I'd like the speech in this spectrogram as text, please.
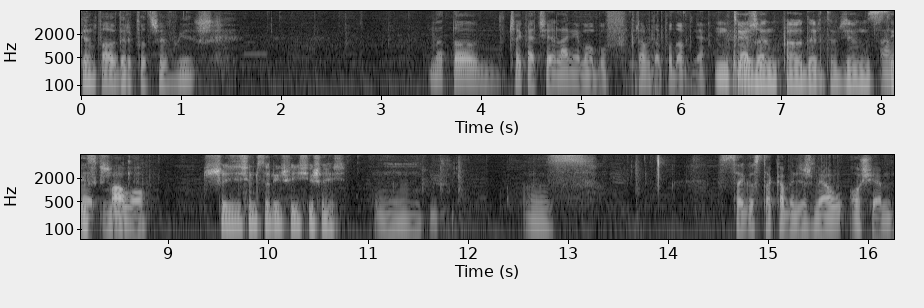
Gunpowder potrzebujesz? No to czeka cię lanie mobów, prawdopodobnie. No tu Chyba, już że- Gunpowder, to wziąłem z tej Ale skrzynki. mało. 64 i 36. Mm, Z, z tego staka będziesz miał 8.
